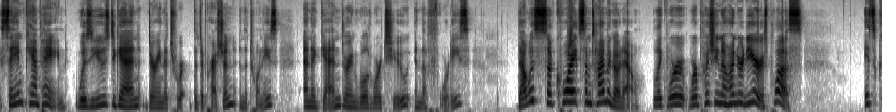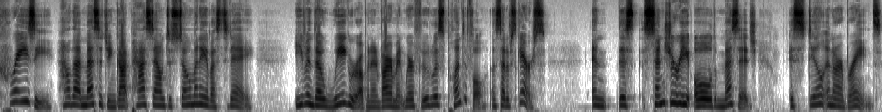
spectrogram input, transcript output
same campaign was used again during the, the Depression in the 20s and again during World War II in the 40s. That was quite some time ago now. Like we're we're pushing 100 years plus. It's crazy how that messaging got passed down to so many of us today, even though we grew up in an environment where food was plentiful instead of scarce. And this century old message is still in our brains.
